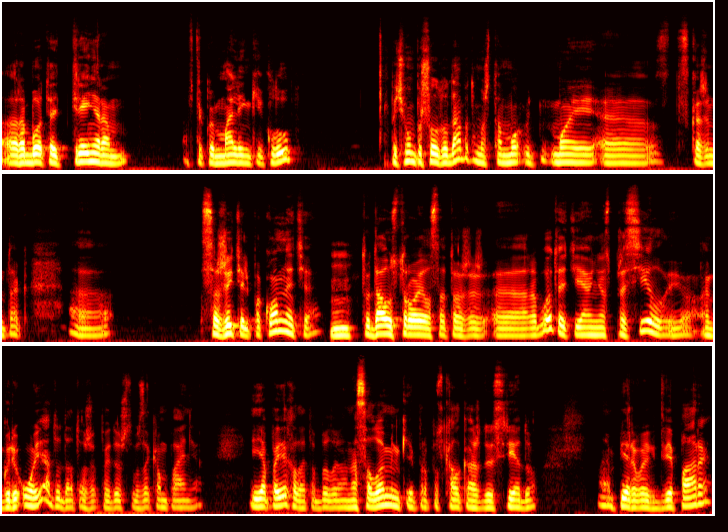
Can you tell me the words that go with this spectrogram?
работать тренером в такой маленький клуб, Почему пошел туда? Потому что мой, мой э, скажем так, э, сожитель по комнате mm. туда устроился тоже э, работать. Я у него спросил, и я говорю, о, я туда тоже пойду, чтобы за компанию. И я поехал, это было на Соломинке, пропускал каждую среду э, первые две пары,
